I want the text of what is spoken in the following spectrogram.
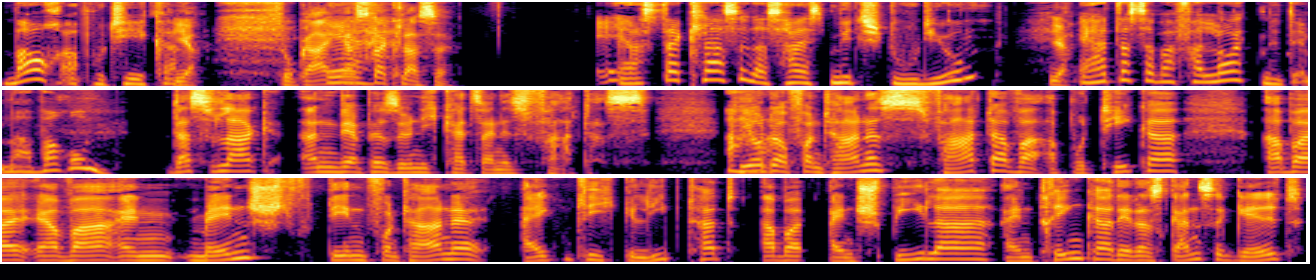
Bauchapotheker. Ja, sogar er, erster Klasse. Erster Klasse, das heißt mit Studium. Ja. Er hat das aber verleugnet immer. Warum? Das lag an der Persönlichkeit seines Vaters. Aha. Theodor Fontanes Vater war Apotheker, aber er war ein Mensch, den Fontane eigentlich geliebt hat, aber ein Spieler, ein Trinker, der das ganze Geld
